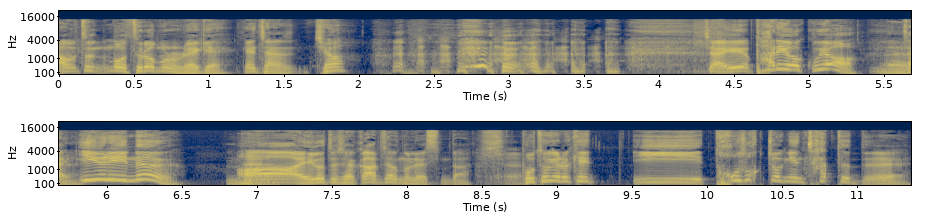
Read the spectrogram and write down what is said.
아무튼 뭐 들어보는 레게 괜찮죠? 자, 이게 8위였고요. 네. 자, 1위는 네. 아, 이것도 제가 깜짝 놀랐습니다. 네. 보통 이렇게 이 토속적인 차트들,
